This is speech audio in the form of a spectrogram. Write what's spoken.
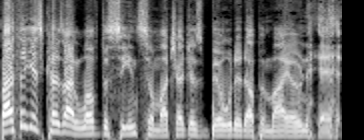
But I think it's because I love the scene so much, I just build it up in my own head.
